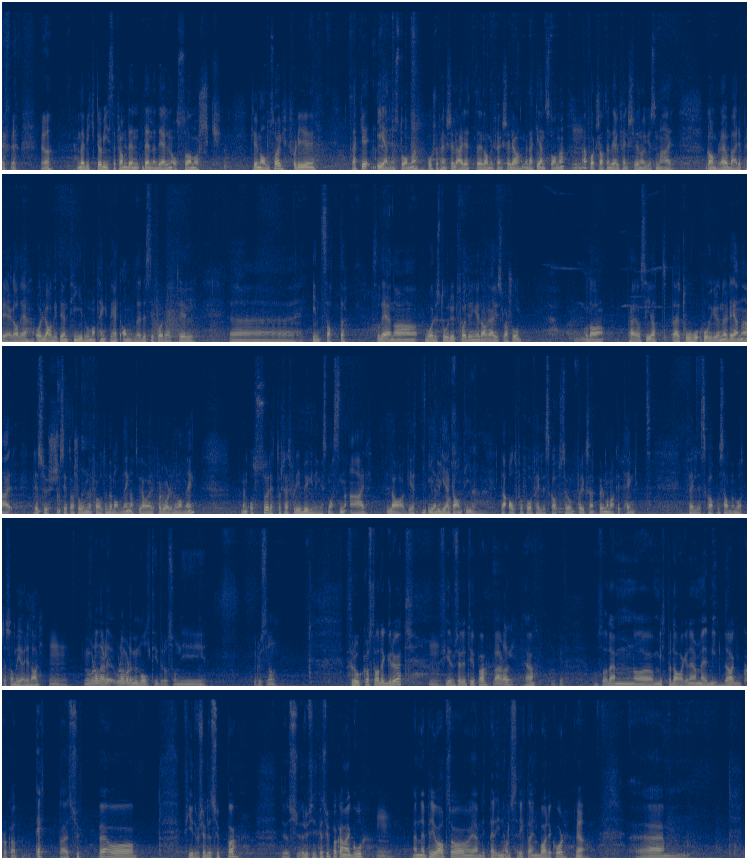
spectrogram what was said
Ja. Men det er viktig å vise fram den, denne delen også av norsk kriminalomsorg. Fordi det er ikke enestående. Oslo fengsel er et eh, gammelt fengsel, ja, men det er ikke enestående. Det er fortsatt en del fengsler i Norge som er gamle og bærer preg av det. Og laget i en tid hvor man tenkte helt annerledes i forhold til eh, innsatte. Så det er en av våre store utfordringer i dag, er isolasjon. Og da pleier jeg å si at det er to hovedgrunner. Det ene er ressurssituasjonen i forhold til bemanning, at vi har for dårlig bemanning. Men også rett og slett fordi bygningsmassen er laget i en helt annen tid. Det er altfor få fellesskapsrom f.eks. Man har ikke tenkt fellesskap på samme måte som vi gjør i dag. Mm. Men hvordan, er det, hvordan var det med måltider og sånn i Russland? Frokost var det grøt. Mm. Fire forskjellige typer. Hver dag? Ja. Okay. Og så dem midt på dagen er det med middag klokka ett. Da er suppe og fire forskjellige supper. Er su- russiske supper kan være god, Mm. men eh, privat så er de litt mer innholdsrik da, enn bare kål. Ja. Um,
